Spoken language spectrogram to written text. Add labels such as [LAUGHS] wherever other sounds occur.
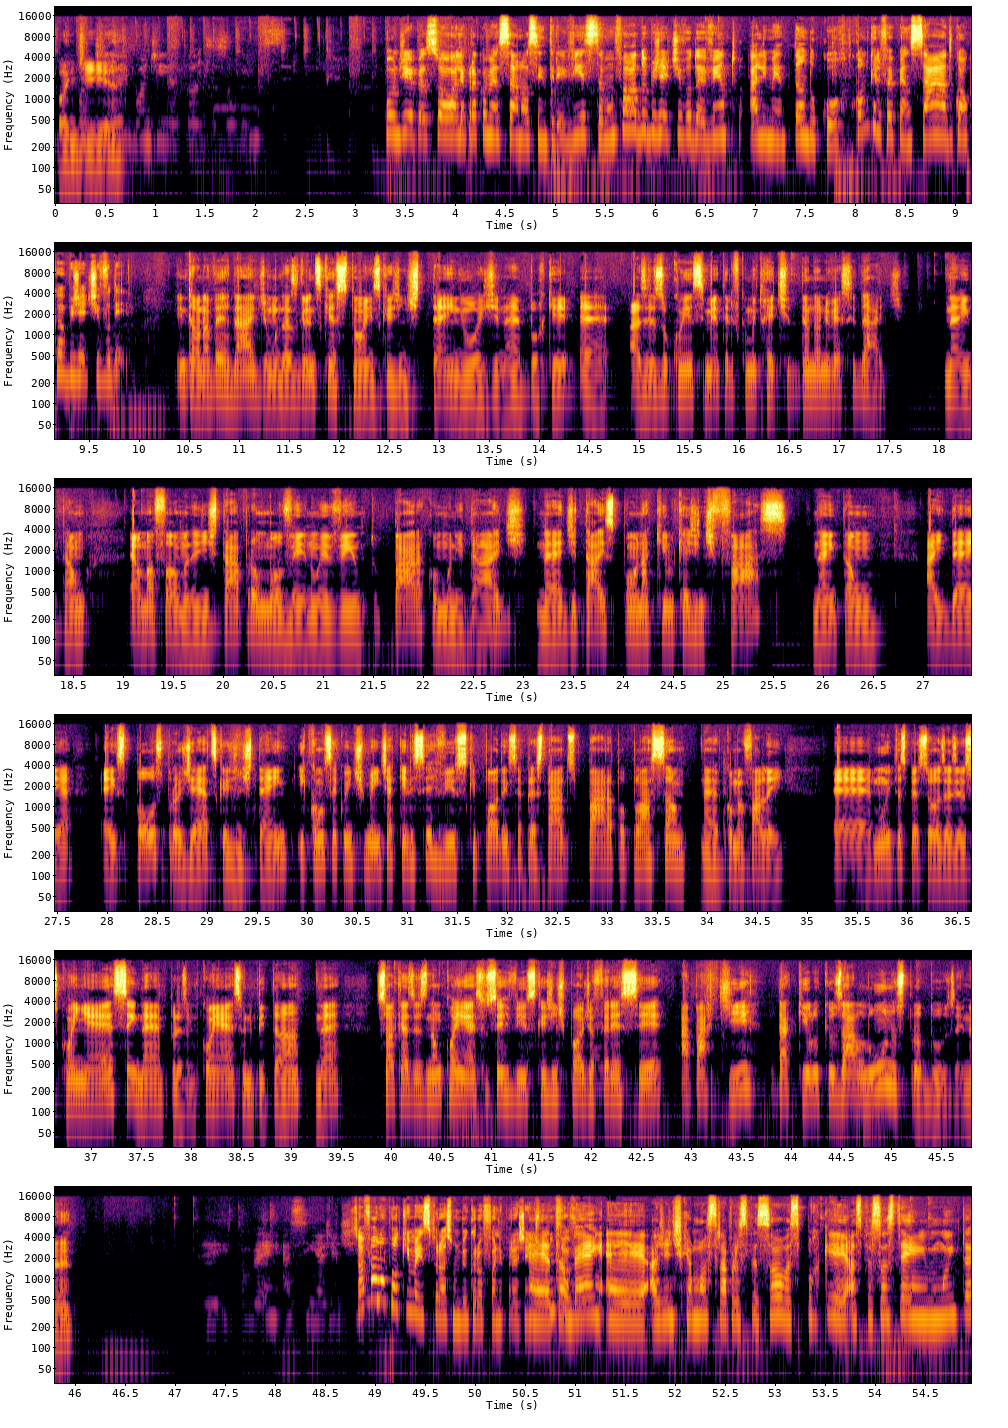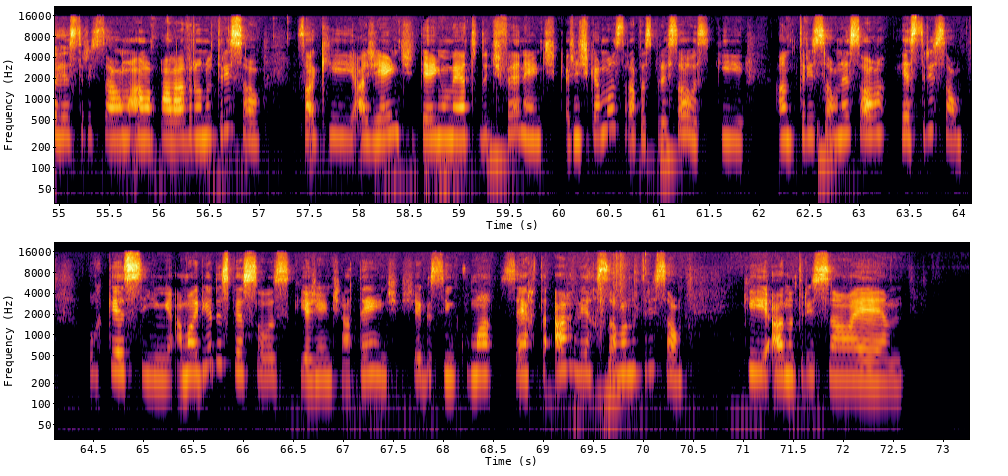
Bom, bom dia. dia. Bom dia a todos os ouvintes. Bom dia, pessoal. Olha, para começar a nossa entrevista, vamos falar do objetivo do evento Alimentando o Corpo. Como que ele foi pensado? Qual que é o objetivo dele? Então, na verdade, uma das grandes questões que a gente tem hoje, né, porque é, às vezes o conhecimento ele fica muito retido dentro da universidade, né? Então, é uma forma de a gente estar tá promovendo um evento para a comunidade, né, de estar tá expondo aquilo que a gente faz, né? Então, a ideia é expor os projetos que a gente tem e, consequentemente, aqueles serviços que podem ser prestados para a população, né? Como eu falei, é, muitas pessoas às vezes conhecem, né? Por exemplo, conhecem o Unipitã, né? Só que às vezes não conhece o serviço que a gente pode oferecer a partir daquilo que os alunos produzem, né? É, e também, assim, gente... Só fala um pouquinho mais próximo do microfone pra gente, é, por também, É, a gente quer mostrar para as pessoas, porque as pessoas têm muita restrição à palavra nutrição. Só que a gente tem um método diferente. A gente quer mostrar para as pessoas que a nutrição não é só restrição. Porque, assim, a maioria das pessoas que a gente atende chega, assim, com uma certa aversão à nutrição. Que a nutrição é...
